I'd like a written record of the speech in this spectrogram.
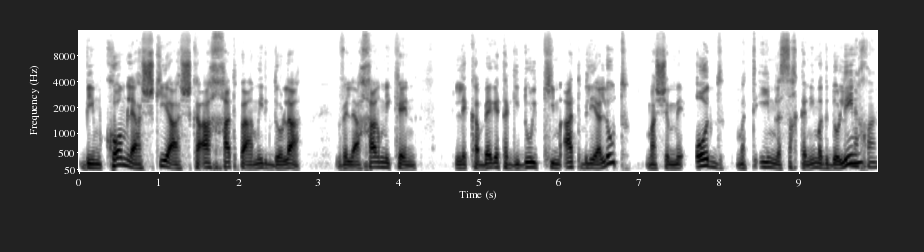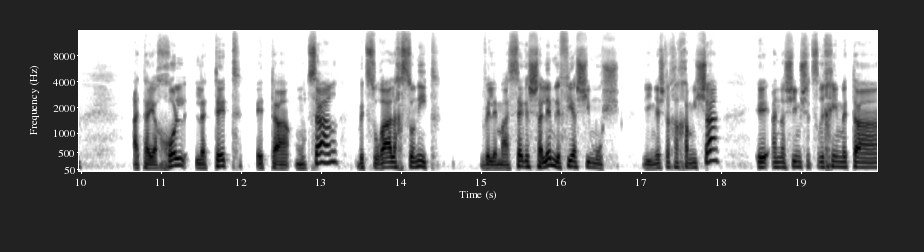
במקום להשקיע השקעה חד פעמית גדולה, ולאחר מכן לקבל את הגידול כמעט בלי עלות, מה שמאוד מתאים לשחקנים הגדולים, נכון. אתה יכול לתת את המוצר בצורה אלכסונית, ולמעשה לשלם לפי השימוש. ואם יש לך חמישה אה, אנשים שצריכים את, ה,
